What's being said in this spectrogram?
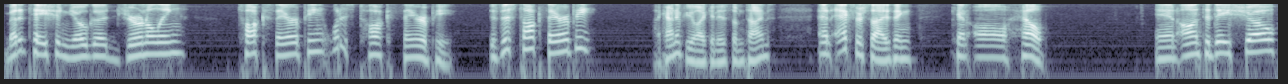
Meditation, yoga, journaling, talk therapy. What is talk therapy? Is this talk therapy? I kind of feel like it is sometimes. And exercising can all help. And on today's show,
